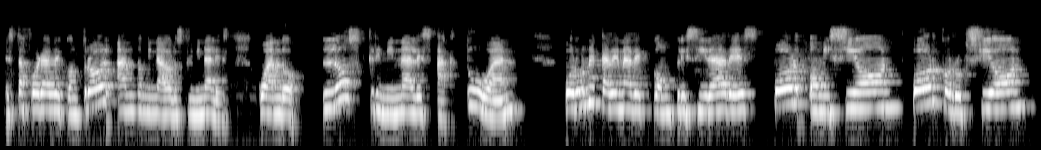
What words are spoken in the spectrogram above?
está fuera de control, han dominado los criminales. Cuando los criminales actúan por una cadena de complicidades por omisión, por corrupción,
